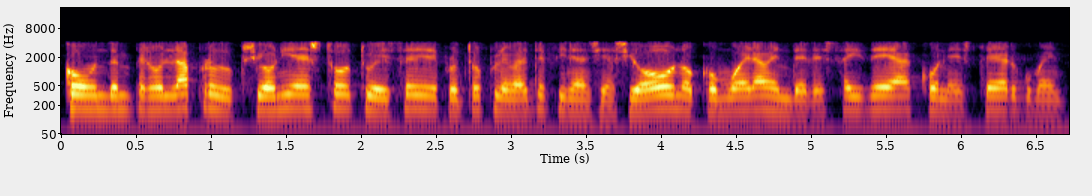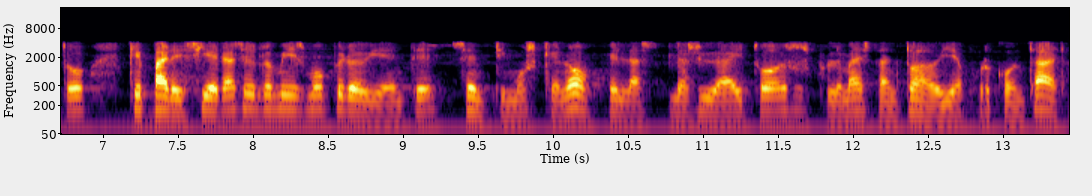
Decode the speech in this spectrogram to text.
cuando empezó la producción y esto, ¿tuviste de pronto problemas de financiación o cómo era vender esta idea con este argumento que pareciera ser lo mismo, pero evidente sentimos que no, que la, la ciudad y todos sus problemas están todavía por contar?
